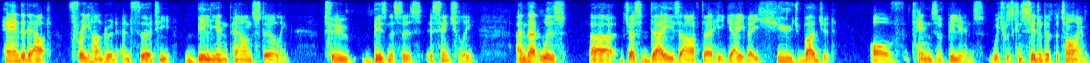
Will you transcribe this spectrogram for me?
handed out 330 billion pounds sterling to businesses essentially, and that was uh, just days after he gave a huge budget of tens of billions, which was considered at the time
